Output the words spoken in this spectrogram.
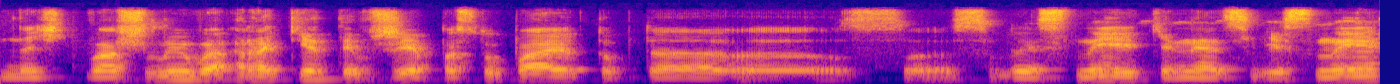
Значить, важливо, ракети вже поступають, тобто з, весни, кінець весни.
